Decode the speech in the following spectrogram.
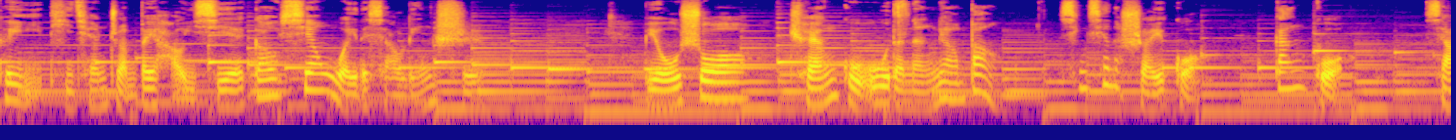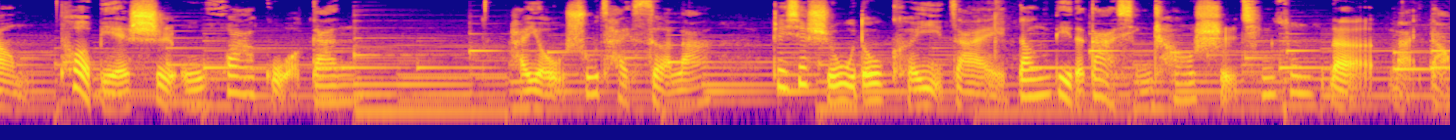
可以提前准备好一些高纤维的小零食，比如说全谷物的能量棒、新鲜的水果。干果，像特别是无花果干，还有蔬菜色拉、这些食物都可以在当地的大型超市轻松的买到。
